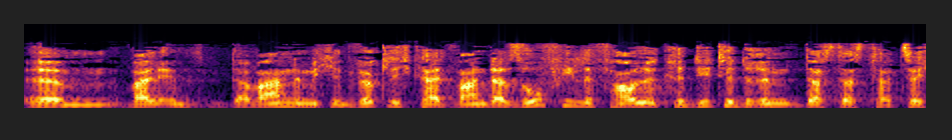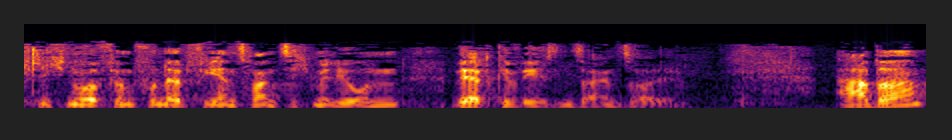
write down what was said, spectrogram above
Ähm, weil in, da waren nämlich in Wirklichkeit waren da so viele faule Kredite drin, dass das tatsächlich nur 524 Millionen wert gewesen sein soll. Aber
